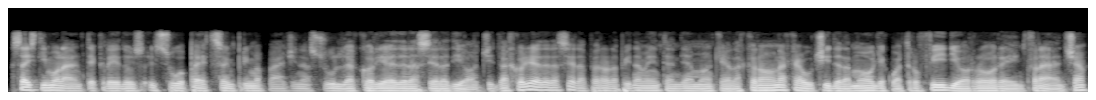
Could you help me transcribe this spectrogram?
Assai stimolante, credo, il suo pezzo in prima pagina sul Corriere della Sera di oggi. Dal Corriere della Sera, però, rapidamente andiamo anche alla cronaca. Uccide la moglie, quattro figli, orrore in Francia.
